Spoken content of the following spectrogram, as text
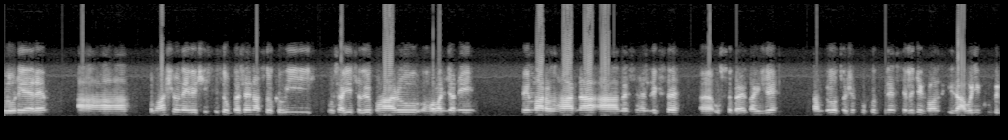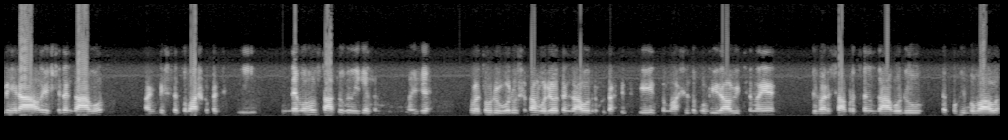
Lurierem a Tomáš byl největší soupeře na celkový úřadí celého poháru Holanděny Pima Ronhárna a Messi Hendrixe u sebe, takže tam bylo to, že pokud jeden z těch holandských závodníků by vyhrál ještě ten závod, tak by se Tomáš Kopecký nemohl stát tu vítězem. Takže podle toho důvodu se tam vodil ten závod trochu takticky, Tomáš si to pohlídal víceméně 90% závodu se pohyboval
